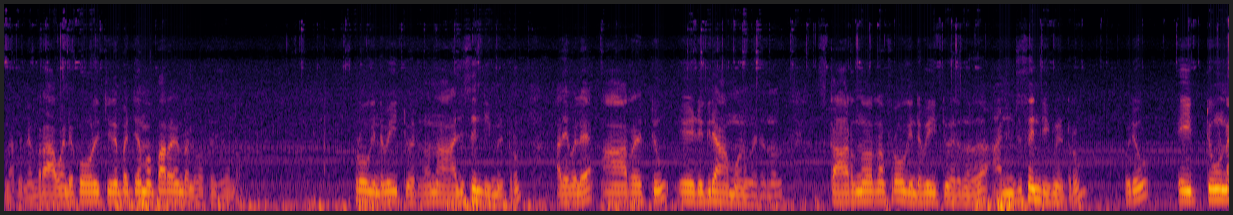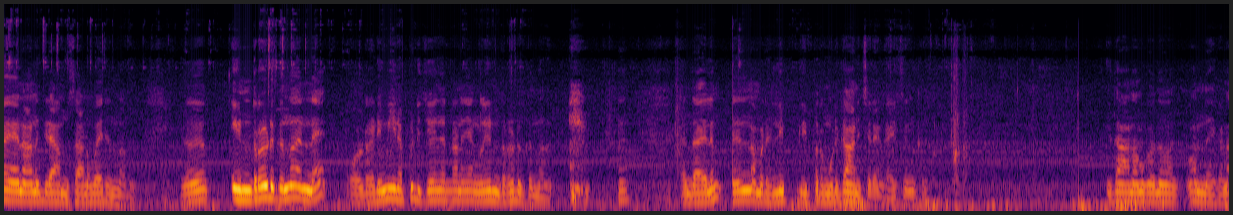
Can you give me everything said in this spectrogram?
അല്ല പിന്നെ ബ്രാവോന്റെ ക്വാളിറ്റിനെ പറ്റി നമ്മൾ പറയണ്ടല്ലോ പ്രത്യേകിച്ച് ഉണ്ടോ ഫ്രോഗിന്റെ വെയിറ്റ് വരുന്നത് നാല് സെന്റിമീറ്ററും അതേപോലെ ആറ് ടു ഏഴ് ഗ്രാമാണ് വരുന്നത്. സ്കാർ എന്ന് പറഞ്ഞ ഫ്രോഗിന്റെ വെയിറ്റ് വരുന്നത് അഞ്ച് സെന്റിമീറ്ററും ഒരു എയ്റ്റ് ടു നയൻ ആണ് ഗ്രാംസ് ആണ് വരുന്നത്. ഇത് ഇൻട്രോ എടുക്കുന്നത് തന്നെ ഓൾറെഡി മീനെ പിടിച്ചു കഴിഞ്ഞിട്ടാണ് ഞങ്ങൾ ഇൻട്രോ എടുക്കുന്നത്. എന്തായാലും നമ്മുടെ ലിപ് ഗ്രിപ്പറും കൂടി കാണിച്ചു തരാം കഴിച്ച് നിങ്ങൾക്ക് ഇതാണ് നമുക്കൊന്ന് വന്നേക്കണ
